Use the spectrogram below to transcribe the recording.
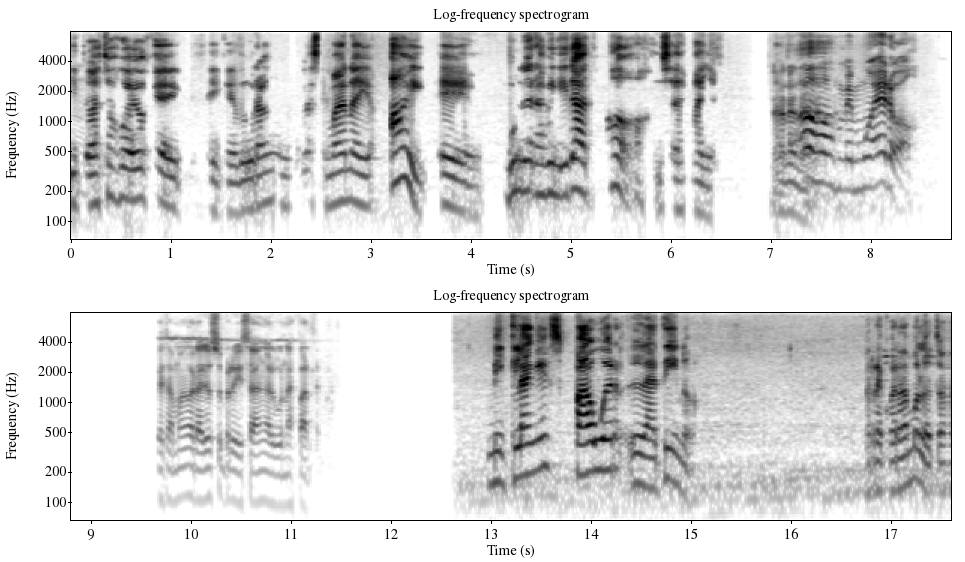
y Mm. todos estos juegos que, que, que duran una semana y ¡ay! eh, vulnerabilidad. ¡Oh! Y se desmaya. No, no, no. ¡Oh, me muero! Estamos en horario supervisado en algunas partes. pues. Mi clan es Power Latino. Me recuerda Molotov.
